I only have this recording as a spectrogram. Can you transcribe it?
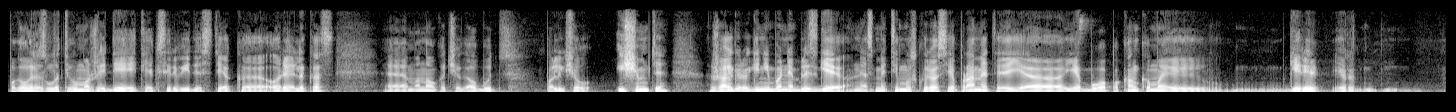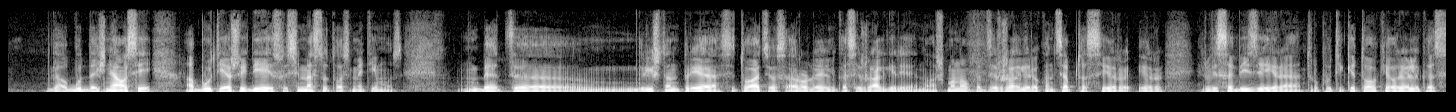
pagal rezultatyvumą žaidėjai tiek Sirvidis, tiek e, Orelikas. E, manau, kad čia galbūt palikčiau išimti. Žalgerio gynyba neblizgėjo, nes metimus, kuriuos jie prametė, jie, jie buvo pakankamai geri ir galbūt dažniausiai abu tie žaidėjai susimestų tos metimus. Bet e, grįžtant prie situacijos, ar Orelikas į Žalgerį, nu, aš manau, kad ir Žalgerio konceptas ir, ir, ir visa vizija yra truputį kitokia. Orelikas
